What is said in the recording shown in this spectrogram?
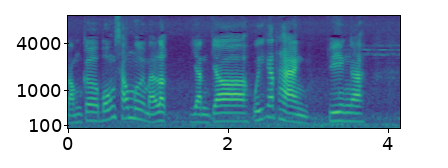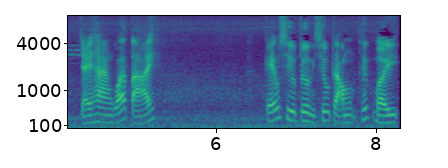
Động cơ 460 mã lực, Dành cho quý khách hàng chuyên à, chạy hàng quá tải. Kéo siêu trường, siêu trọng, thiết bị.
